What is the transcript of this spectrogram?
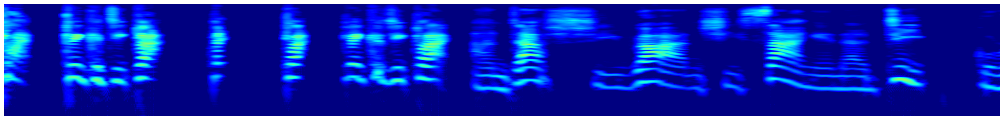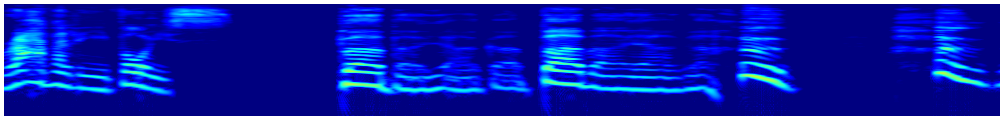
clack, clickety, clack, click, clack, clickety, clack. And as she ran, she sang in a deep, gravelly voice. Baba Yaga, Baba Yaga, hoo, hoo.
